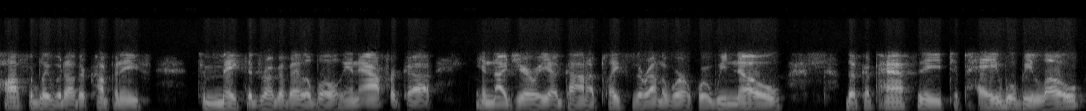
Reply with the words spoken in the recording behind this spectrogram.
possibly with other companies to make the drug available in Africa, in Nigeria, Ghana, places around the world where we know the capacity to pay will be low,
